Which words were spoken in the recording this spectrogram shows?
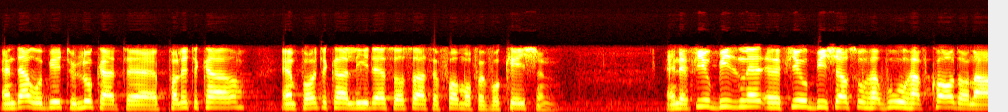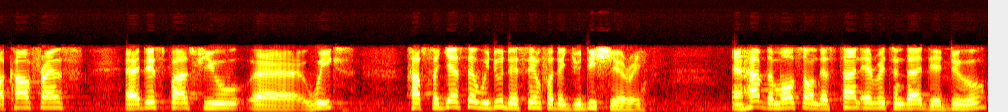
and that would be to look at uh, political and political leaders also as a form of a vocation. And a few business, a few bishops who have, who have called on our conference uh, this past few uh, weeks have suggested we do the same for the judiciary and have them also understand everything that they do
